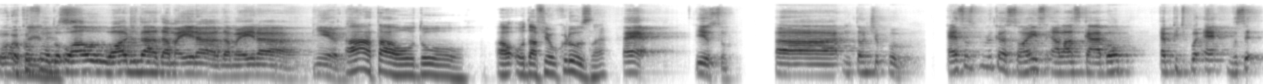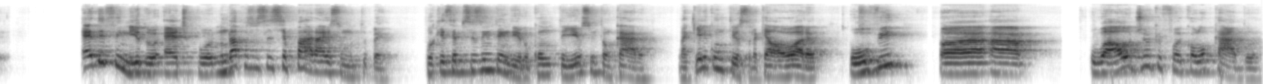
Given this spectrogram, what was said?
Eu, eu confundo. O, o, áudio da, da, Maíra, da Maíra Pinheiro. Ah, tá. O do. O da Fiocruz, né? É, isso. Uh, então, tipo, essas publicações, elas acabam. É porque, tipo, é, você. É definido, é tipo, não dá pra você separar isso muito bem. Porque você precisa entender o contexto. Então, cara, naquele contexto, naquela hora, houve uh, uh, o áudio que foi colocado.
